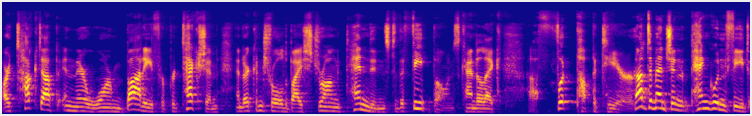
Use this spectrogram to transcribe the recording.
are tucked up in their warm body for protection and are controlled by strong tendons to the feet bones, kind of like a foot puppeteer. Not to mention, penguin feet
